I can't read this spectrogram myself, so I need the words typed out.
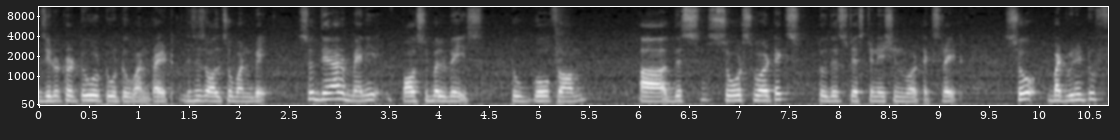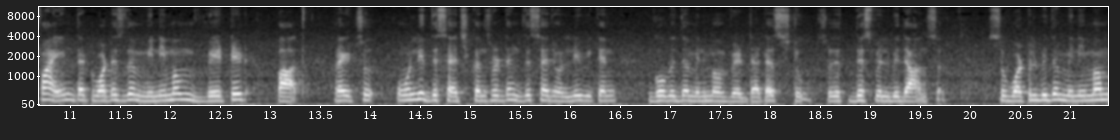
0 to 2 2 to 1 right? This is also one way. So there are many possible ways to go from uh, this source vertex to this destination vertex right? So but we need to find that what is the minimum weighted path right? So only this edge considering this edge only we can go with the minimum weight that is 2 so th this will be the answer so what will be the minimum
